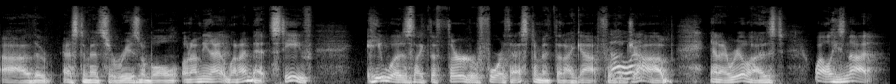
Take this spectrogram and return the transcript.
Uh, the estimates are reasonable. When I mean, I, when I met Steve. He was like the third or fourth estimate that I got for Oh, the wow. job, and I realized, well, he's not.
